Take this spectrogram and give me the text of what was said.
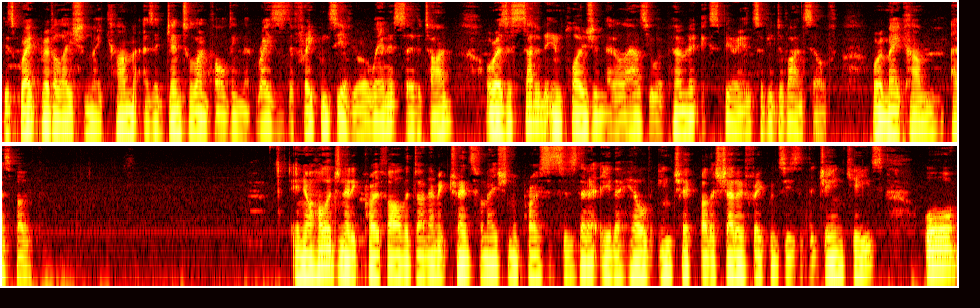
This great revelation may come as a gentle unfolding that raises the frequency of your awareness over time, or as a sudden implosion that allows you a permanent experience of your divine self or it may come as both. In your hologenetic profile, the dynamic transformational processes that are either held in check by the shadow frequencies of the gene keys or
